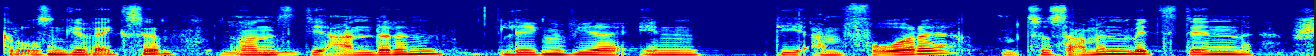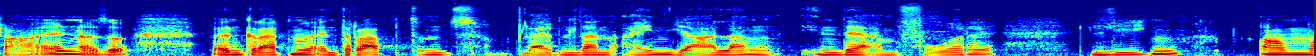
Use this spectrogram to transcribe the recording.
großen Gewächse. Mhm. Und die anderen legen wir in die Amphore zusammen mit den Schalen, also werden gerade nur entrappt und bleiben dann ein Jahr lang in der Amphore liegen ähm,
